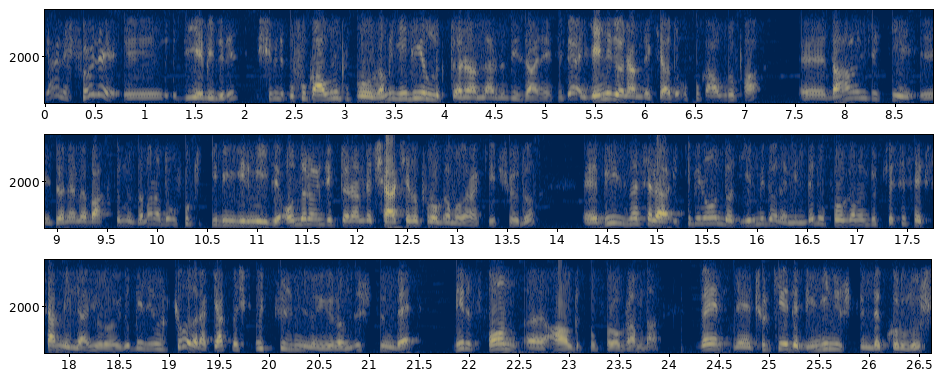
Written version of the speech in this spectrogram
Yani şöyle e, diyebiliriz. Şimdi Ufuk Avrupa programı 7 yıllık dönemlerde dizayn edildi. Yani yeni dönemdeki adı Ufuk Avrupa. Ee, daha önceki e, döneme baktığımız zaman adı Ufuk 2020 idi. Ondan önceki dönemde çerçeve program olarak geçiyordu. Ee, biz mesela 2014-20 döneminde bu programın bütçesi 80 milyar euroydu. Biz ülke olarak yaklaşık 300 milyon euronun üstünde bir fon e, aldık bu programdan. Ve e, Türkiye'de binin üstünde kuruluş,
